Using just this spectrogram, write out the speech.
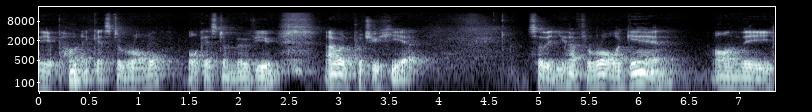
the opponent gets to roll or gets to move you, I would put you here, so that you have to roll again on the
